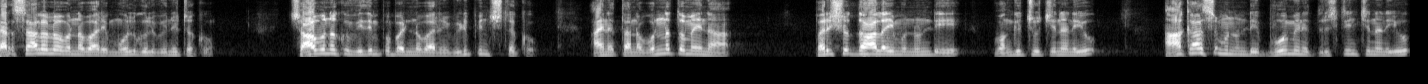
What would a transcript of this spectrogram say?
చెరసాలలో ఉన్న వారి మూలుగులు వినుటకు చావునకు విధింపబడిన వారిని విడిపించుటకు ఆయన తన ఉన్నతమైన పరిశుద్ధాలయము నుండి వంగిచూచిననియు ఆకాశము నుండి భూమిని దృష్టించిననియు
